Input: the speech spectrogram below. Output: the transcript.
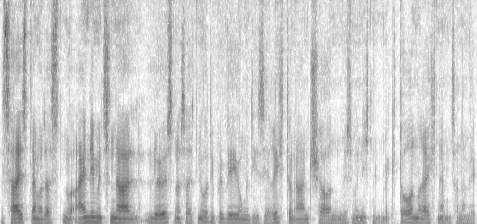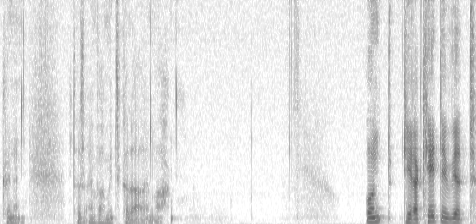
Das heißt, wenn wir das nur eindimensional lösen, das heißt nur die Bewegung in diese Richtung anschauen, müssen wir nicht mit Vektoren rechnen, sondern wir können das einfach mit Skalare machen. Und die Rakete wird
